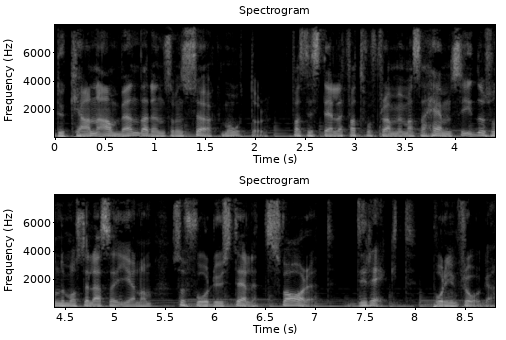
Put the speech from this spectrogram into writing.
Du kan använda den som en sökmotor, fast istället för att få fram en massa hemsidor som du måste läsa igenom så får du istället svaret direkt på din fråga.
